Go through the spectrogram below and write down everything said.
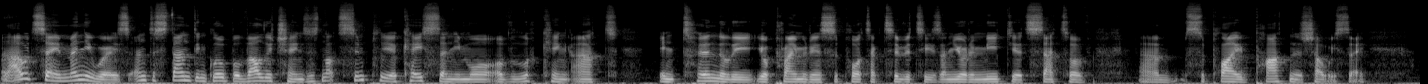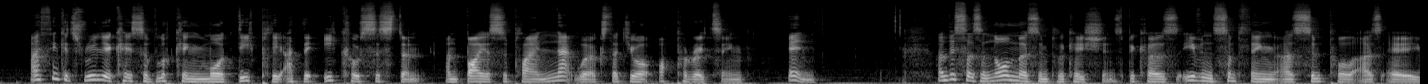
And I would say, in many ways, understanding global value chains is not simply a case anymore of looking at internally your primary and support activities and your immediate set of um, supply partners, shall we say. I think it's really a case of looking more deeply at the ecosystem and buyer supplier networks that you're operating in. And this has enormous implications because even something as simple as a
